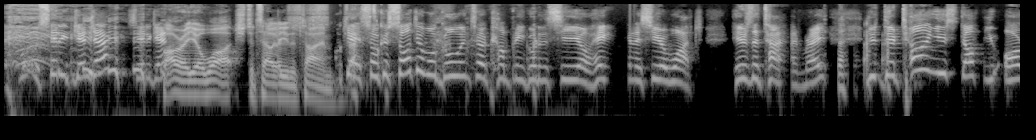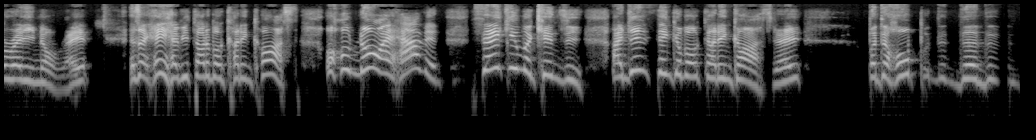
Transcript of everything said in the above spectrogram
The say it again, Jack? Say it again. Borrow your watch to tell you the time. Okay, so consultant will go into a company, go to the CEO. Hey, can I see your watch? Here's the time, right? You, they're telling you stuff you already know, right? It's like, hey, have you thought about cutting costs? Oh no, I haven't. Thank you, McKinsey. I didn't think about cutting costs, right? But the whole the the, the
